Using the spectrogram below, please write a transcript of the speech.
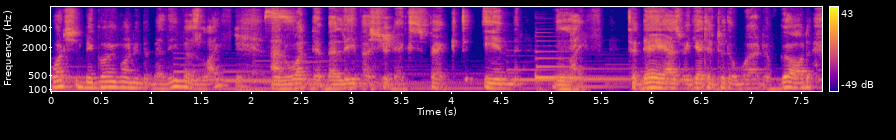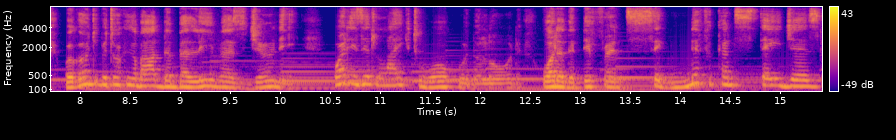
what should be going on in the believer's life, Yes. and what the believer should expect in life. Today, as we get into the Word of God, we're going to be talking about the believer's journey. What is it like to walk with the Lord? What are the different significant stages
